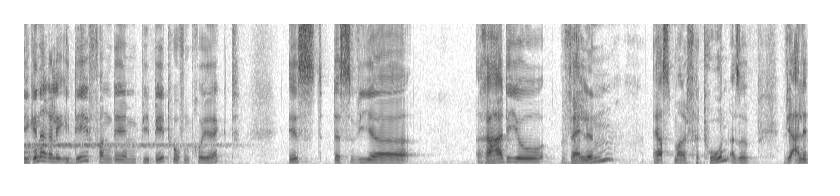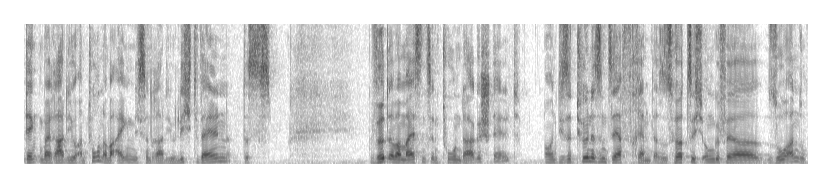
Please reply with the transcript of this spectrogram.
Die generelle Idee von dem Bi Beethoven-Projekt ist, dass wir Radiowellen erstmal vertonen. Also wir alle denken bei Radio an Ton, aber eigentlich sind Radio Lichtwellen. Das wird aber meistens im Ton dargestellt. Und diese Töne sind sehr fremd. Also es hört sich ungefähr so an, so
